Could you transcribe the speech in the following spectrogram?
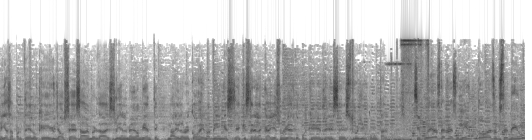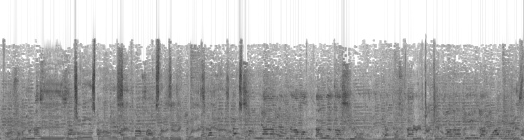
ellas aparte de lo que ya ustedes saben, ¿verdad? Destruyen el medio ambiente, nadie las recoge y más bien este, que estén en la calle es un riesgo porque eh, se destruyen como tal. Si pudiera usted resumir todo eso que usted dijo eh, en solo dos palabras, ser un costarricense, ¿cuáles serían esas dos palabras? Vivir tranquilo. Listo.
